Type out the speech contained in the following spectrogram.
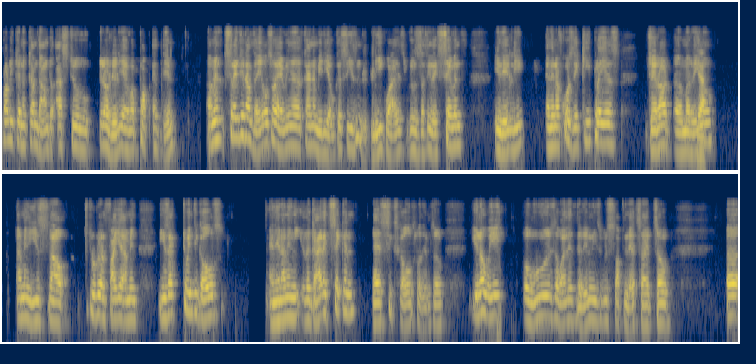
probably going to come down to us to, you know, really have a pop at them. I mean, strange enough, they also having a kind of mediocre season league wise because I think they're seventh in their league. And then, of course, their key players, Gerard uh, Moreno. Yeah. I mean, he's now truly on fire. I mean, he's like 20 goals. And then, I mean, the guy that's second has six goals for them. So, you know, we, or who is the one that really needs to be stopped in that side. So, uh,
